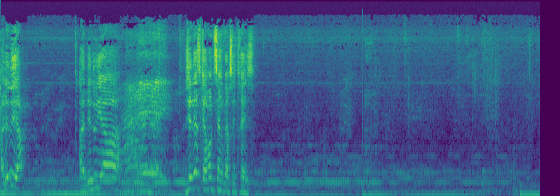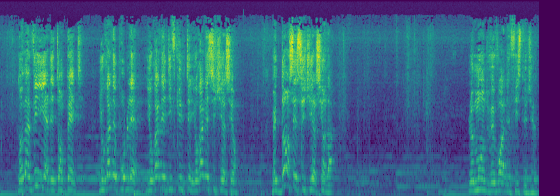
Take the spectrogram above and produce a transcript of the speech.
Alléluia. Alléluia. Genèse 45, verset 13. Dans la vie, il y a des tempêtes, il y aura des problèmes, il y aura des difficultés, il y aura des situations. Mais dans ces situations-là, le monde veut voir les fils de Dieu.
